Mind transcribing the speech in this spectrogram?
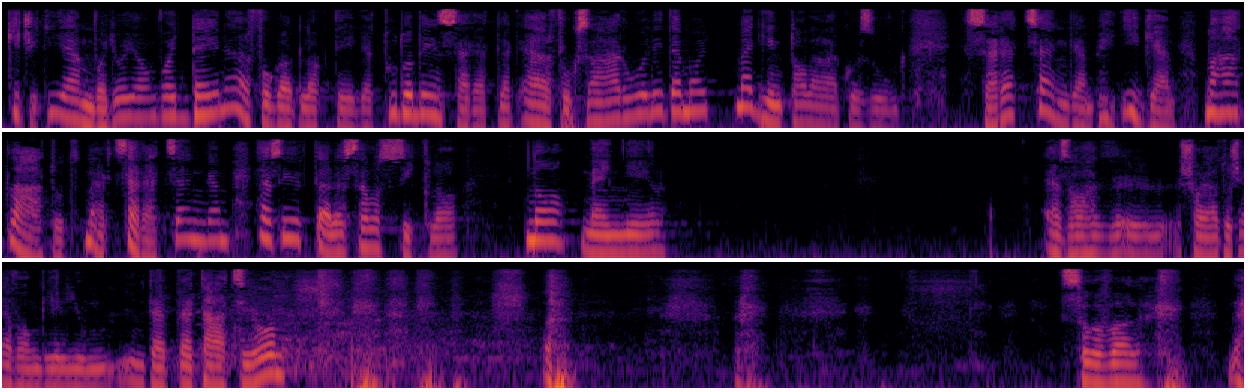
Kicsit ilyen vagy, olyan vagy, de én elfogadlak téged. Tudod, én szeretlek, el fogsz árulni, de majd megint találkozunk. Szeretsz engem? Igen. Na hát látod, mert szeretsz engem, ezért te leszel a szikla. Na, menjél. Ez a sajátos evangélium interpretáció. Szóval ne,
